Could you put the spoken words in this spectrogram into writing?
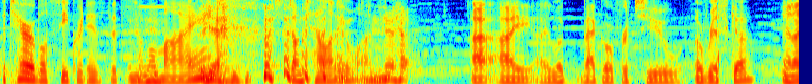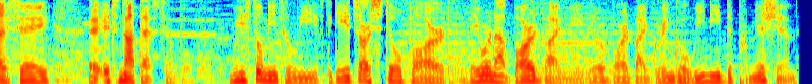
The terrible secret is that so am I. yeah. Just don't tell anyone. I, I, look back over to Ariska and I say, It's not that simple. We still need to leave. The gates are still barred. They were not barred by me, they were barred by Gringle. We need the permission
